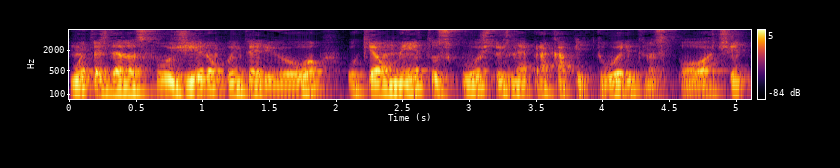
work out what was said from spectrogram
Muitas delas fugiram para o interior, o que aumenta os custos né, para captura e transporte.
